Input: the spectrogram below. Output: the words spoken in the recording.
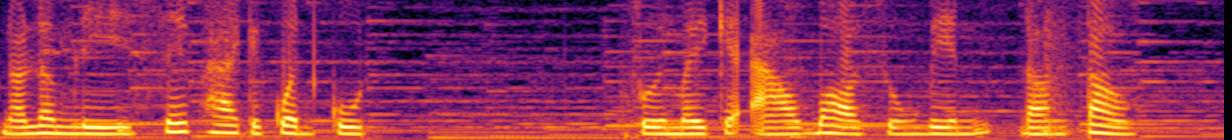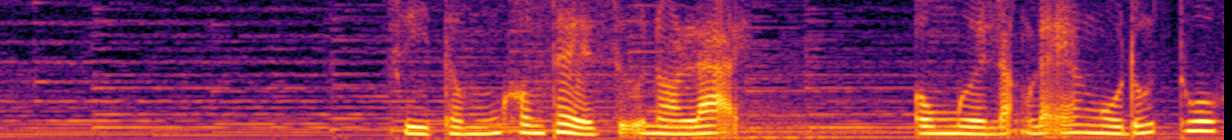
Nó lầm lì xếp hai cái quần cụt, Với mấy cái áo bò xuống bến đón tàu. Dì thấm không thể giữ nó lại. Ông Mười lặng lẽ ngồi đốt thuốc,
